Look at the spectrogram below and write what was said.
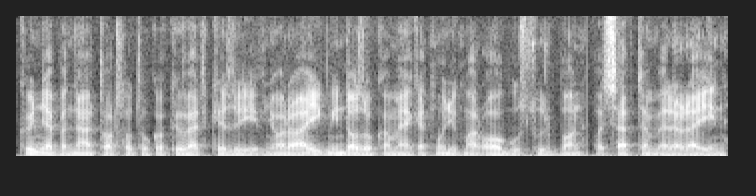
könnyebben eltarthatók a következő év nyaráig, mint azok, amelyeket mondjuk már augusztusban vagy szeptember elején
